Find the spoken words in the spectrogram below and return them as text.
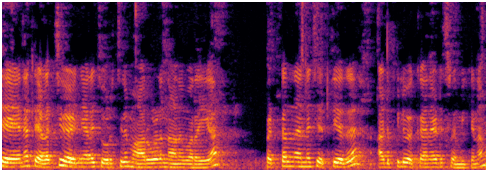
ചേന തിളച്ച് കഴിഞ്ഞാൽ ചൊറിച്ചിൽ മാറുകളെന്നാണ് പറയുക. പെട്ടെന്ന് തന്നെ ചെത്തിയത് അടുപ്പിൽ വെക്കാനായിട്ട് ശ്രമിക്കണം.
